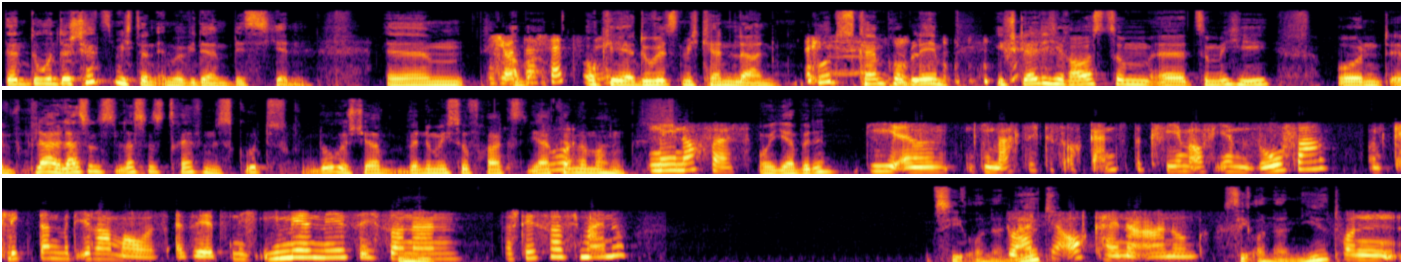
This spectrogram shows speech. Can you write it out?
dann, du unterschätzt mich dann immer wieder ein bisschen. Ähm, Ich aber- unterschätze dich? Okay, du willst mich kennenlernen. Gut, ist kein Problem. Ich stell dich raus zum, äh, zum Michi und äh, klar, lass uns, lass uns treffen, ist gut, logisch, ja, wenn du mich so fragst, ja, können wir machen. nee, noch was. Oh, ja, bitte? Die, ähm, die macht sich das auch ganz bequem auf ihrem Sofa und klickt dann mit ihrer Maus. Also jetzt nicht E-Mail-mäßig, sondern, verstehst du, was ich meine? Sie Du hast onaniert? ja auch keine Ahnung Sie onaniert? von,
